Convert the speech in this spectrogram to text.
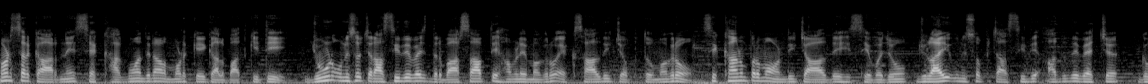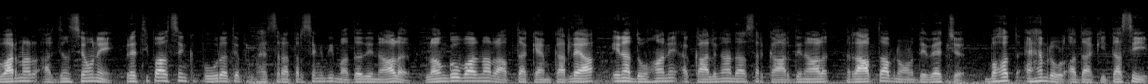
ਹੁਣ ਸਰਕਾਰ ਨੇ ਸਿੱਖ ਆਗੂਆਂ ਦੇ ਨਾਲ ਮੁੜ ਕੇ ਗੱਲਬਾਤ ਕੀਤੀ। ਜੂਨ 1984 ਦੇ ਵਿੱਚ ਦਰਬਾਰ ਸਾਹਿਬ ਤੇ ਹਮਲੇ ਮਗਰੋਂ 1 ਸਾਲ ਦੀ ਚੁੱਪ ਤੋਂ ਮਗਰੋਂ ਸਿੱਖਾਂ ਨੂੰ ਭਰਮਾਉਣ ਦੀ ਚਾਲ ਦੇ ਹਿੱਸੇ ਵਜੋਂ ਜੁਲਾਈ 1985 ਦੇ ਅੱਧ ਦੇ ਵਿੱਚ ਗਵਰਨਰ ਅਰਜਨ ਸਿੰਘ ਨੇ ਪ੍ਰਿਥੀਪਾਲ ਸਿੰਘ ਕਪੂਰ ਅਤੇ ਪ੍ਰੋਫੈਸਰ ਅਤਰ ਸਿੰਘ ਦੀ ਮਦਦ ਦੇ ਨਾਲ ਲੌਂਗੋਵਾਲ ਨਾਲ ਰਾਬਤਾ ਕਾਇਮ ਕਰ ਲਿਆ। ਇਹਨਾਂ ਦੋਹਾਂ ਨੇ ਅਕਾਲੀਆਂ ਦਾ ਸਰਕਾਰ ਦੇ ਨਾਲ ਰਾਬਤਾ ਬਣਾਉਣ ਦੇ ਵਿੱਚ ਬਹੁਤ ਅਹਿਮ ਰੋਲ ਅਦਾ ਕੀਤਾ ਸੀ।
